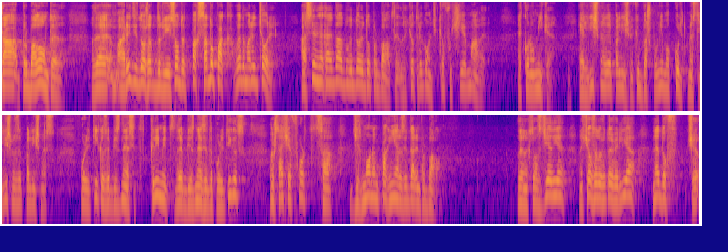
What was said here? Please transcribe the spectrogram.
ta përballonte dhe arriti ndoshta të ndërgjegjësonte pak sadopak vetëm Arlind Qori. Asnjëri nga kandidatët nuk i doli dot përballë dhe kjo tregon që kjo fuqi e madhe ekonomike e ligjshme dhe e paligjshme, ky bashkëpunim okult mes së ligjshmes dhe së paligjshmes, politikës dhe biznesit, krimit dhe biznesit dhe politikës, është aq e fortë sa gjithmonë më pak njerëz i dalin përballë. Dhe në këto zgjedhje, në qoftë se do fitojë Veliaj, ne do që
